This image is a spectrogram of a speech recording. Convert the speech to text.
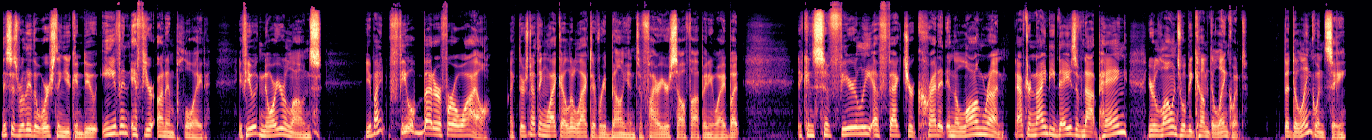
This is really the worst thing you can do, even if you're unemployed. If you ignore your loans, you might feel better for a while. Like there's nothing like a little act of rebellion to fire yourself up anyway, but it can severely affect your credit in the long run. After 90 days of not paying, your loans will become delinquent. The delinquency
